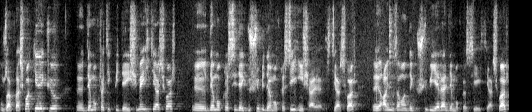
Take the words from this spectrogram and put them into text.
uzaklaşmak gerekiyor. Demokratik bir değişime ihtiyaç var. E, demokraside güçlü bir demokrasi inşaya ihtiyaç var. E, aynı zamanda güçlü bir yerel demokrasiye ihtiyaç var.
